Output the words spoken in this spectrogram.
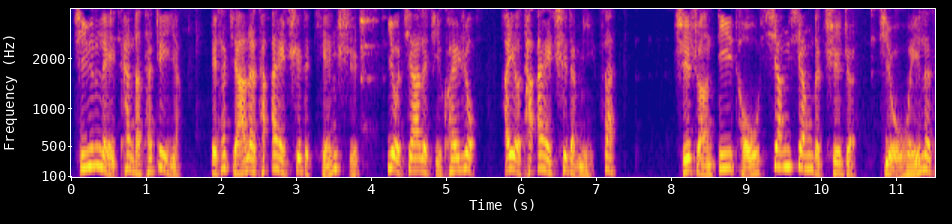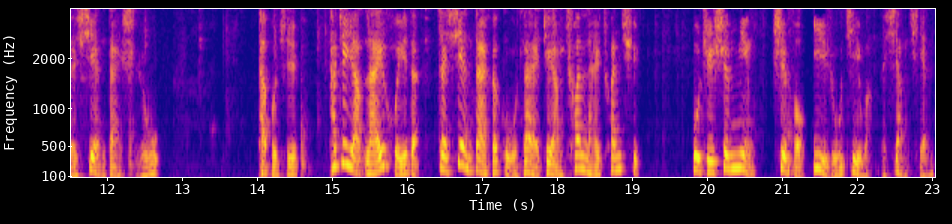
齐云磊看到他这样，给他夹了他爱吃的甜食，又加了几块肉，还有他爱吃的米饭。石爽低头香香的吃着久违了的现代食物。他不知，他这样来回的在现代和古代这样穿来穿去，不知生命是否一如既往的向前，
